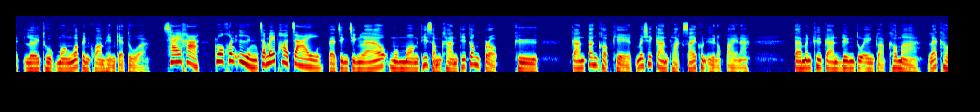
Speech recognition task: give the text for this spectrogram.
ธเลยถูกมองว่าเป็นความเห็นแก่ตัว ใช่ค่ะ กลัวคนอื่นจะไม่พอใจ แต่จริง ๆ แล้วมุมมองที่สำคัญที่ต้องปรับคือ การตั้งขอบเขตไม่ใช่การผลักไซคนอื่นออกไปนะ แต่มันคือการดึงตัวเองกลับเข้ามา และเคา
